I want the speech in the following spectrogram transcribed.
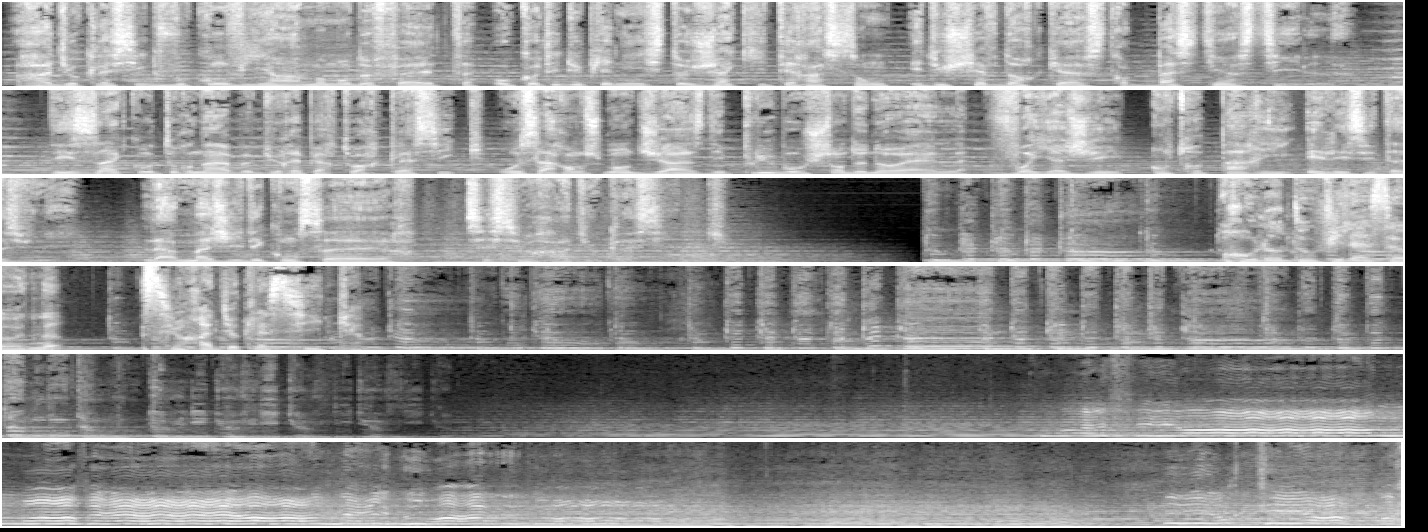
Radio Classique vous convie à un moment de fête aux côtés du pianiste Jackie Terrasson et du chef d'orchestre Bastien Steele. Des incontournables du répertoire classique aux arrangements de jazz des plus beaux chants de Noël, voyagez entre Paris et les États-Unis. La magie des concerts, c'est sur Radio Classique. Rolando Villazone sur Radio Classique. Gli occhi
